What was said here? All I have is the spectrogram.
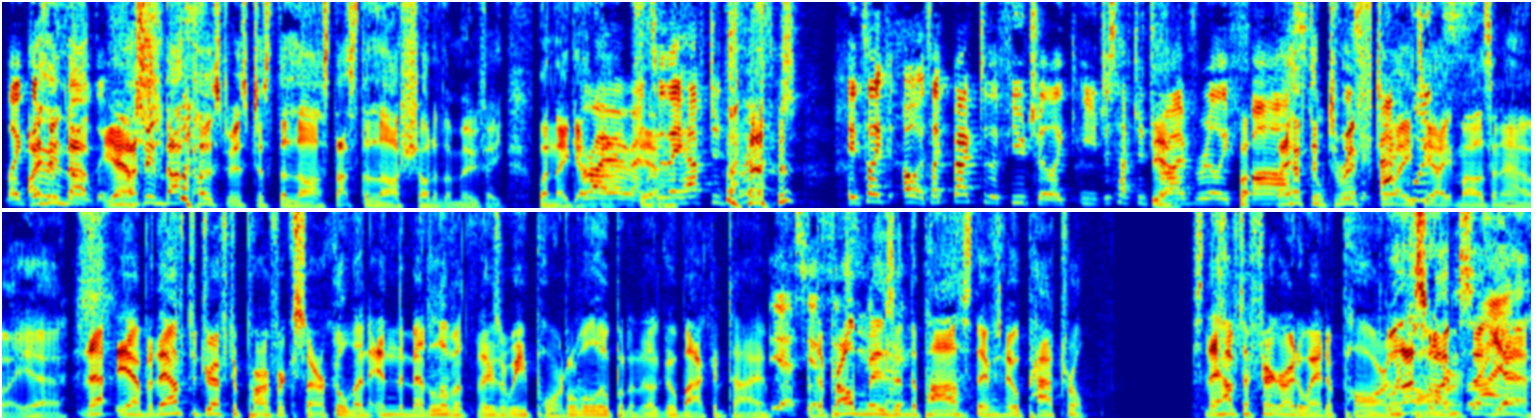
Like I think that building. yeah. I think that poster is just the last. That's the last shot of the movie when they get Right, back. right, right. Yeah. So they have to drift. it's like oh, it's like Back to the Future. Like you just have to Yeah, drive really fast. They have to or drift to 88 miles an hour. Yeah. That, yeah, but they have to drift a perfect circle. Then in the middle of it, there's a wee portal will open and they'll go back in time. Yes, But yes, the problem yes, is okay. in the past there's no petrol, so they have to figure out a way to power. Well, the that's what. I'm saying. Right. Yeah,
